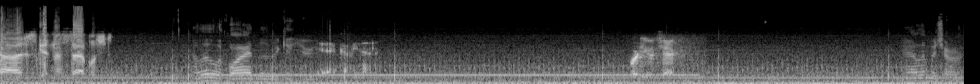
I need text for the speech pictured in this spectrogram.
Uh, just getting established. A little quiet, but we can hear you. Yeah, copy that. Radio check. Yeah, let me Charlie.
